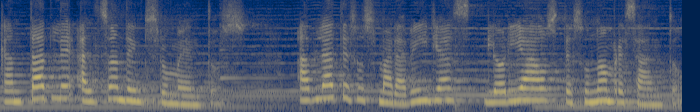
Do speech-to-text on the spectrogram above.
cantadle al son de instrumentos, hablad de sus maravillas, gloriaos de su nombre santo,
